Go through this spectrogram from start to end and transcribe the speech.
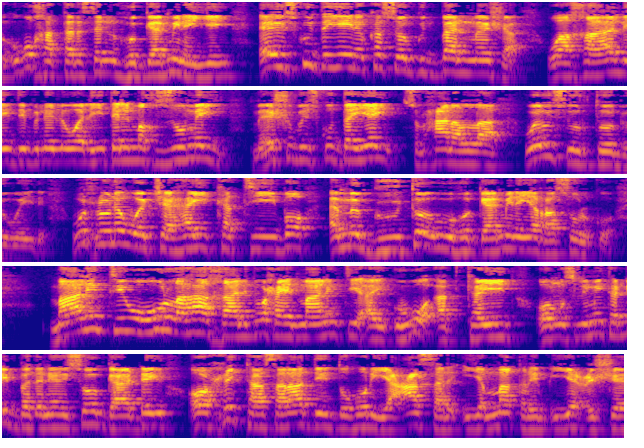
ugu khatarsan hogaaminayey ee isku dayay inay ka soo gudbaan meesha waa khaalid ibn lwaliid almakhzuumiy meeshuubuu isku dayay subxaan allah way u suurtoobi weyday. Wuxuuna wajahay katiibo ama guuto uu hogaaminayo rasuulku maalintii uu u lahaa khaalid waxay ahayd maalintii ay ugu adkayd oo muslimiinta dhib badani ay soo gaadhay oo xitaa salaadii duhur iyo casar iyo maqrib iyo cishe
